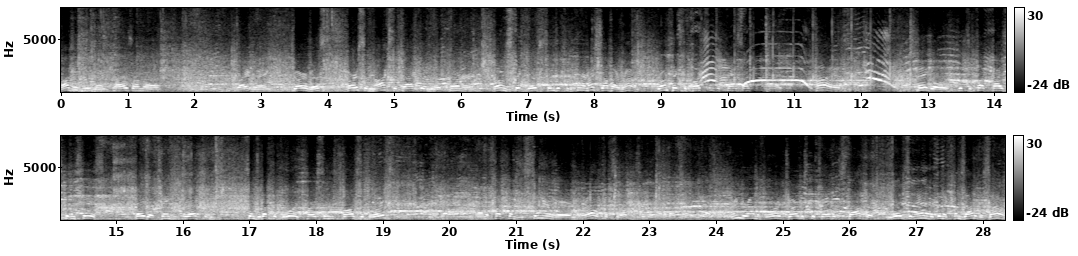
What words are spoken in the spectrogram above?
Rogers moves in, tries on the right wing. Jarvis, Carson knocks it back into the corner. Roan stick lift, sends it to the corner. Nice shot by Roan. Roan takes the puck, sends it across out to Kai. Kai, Pagel gets the puck, Kai's giving chase. Changes direction, sends it up the board. Carson clogs the boards. And the puck comes to center where Morel puts it up and sends it on backside the net. Ringed around the board, Jarvis gets over to stop it, holds it in, but then it comes out of the zone.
